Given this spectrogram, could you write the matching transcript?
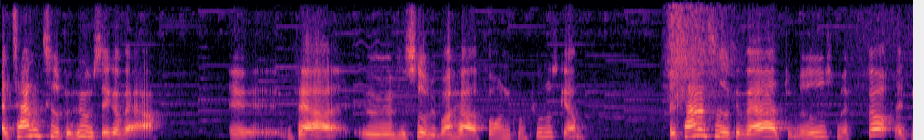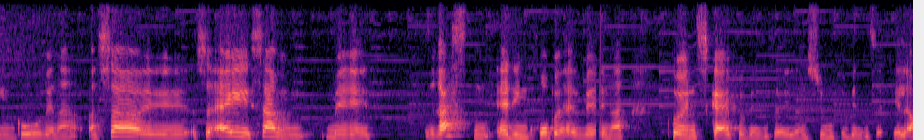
alternativet behøves ikke at være, øh, være øh, så sidder vi bare her foran en computerskærm. Alternativet kan være, at du mødes med få af dine gode venner, og så, øh, så er I sammen med resten af din gruppe af venner på en Skype-forbindelse, eller en Zoom-forbindelse, eller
